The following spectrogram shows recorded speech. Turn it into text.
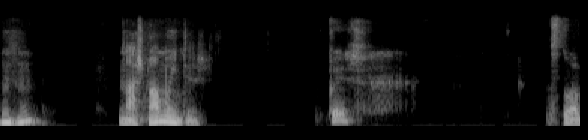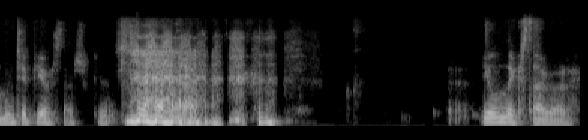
Uhum. Não, acho que não há muitas. Pois. Se não há muitos é pior, sabes? Porque ele onde é que está agora?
